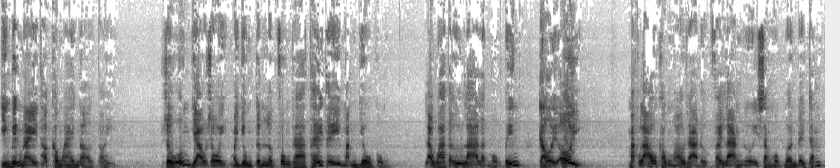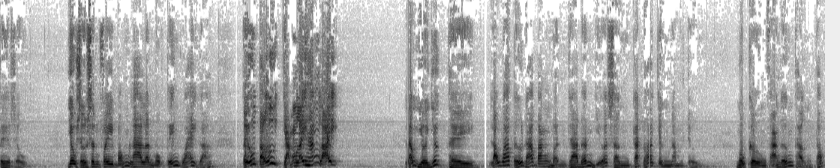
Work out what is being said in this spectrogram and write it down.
Diễn biến này thật không ai ngờ tới. Rượu uống vào rồi mà dùng kinh lực phun ra thế thì mạnh vô cùng. Lão quá tử la lên một tiếng. Trời ơi! Mắt lão không mở ra được, phải lạng người sang một bên để tránh tia rượu. Vô sự sinh phi bỗng la lên một tiếng quái gở. Tiểu tử chặn lấy hắn lại. Lão vừa dứt thì lão quá tử đã băng mình ra đến giữa sân cách đó chừng năm trượng. Ngô Cường phản ứng thần tốc.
